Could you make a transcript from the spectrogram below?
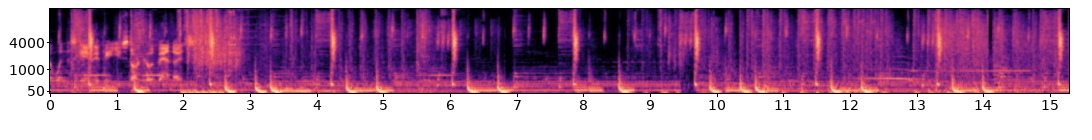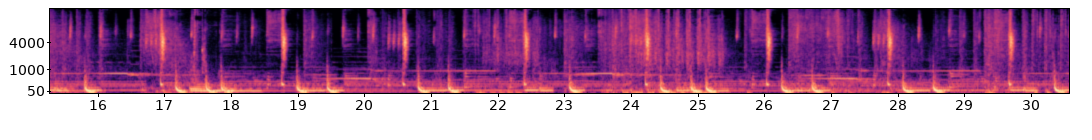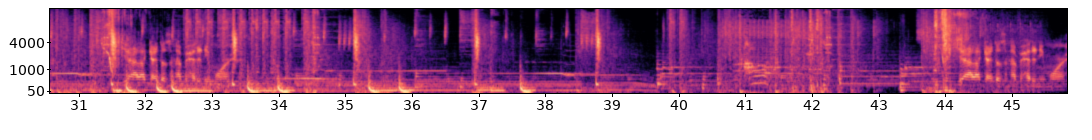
gonna win this game if you use Star Code Bandites. that guy doesn't have a head anymore. Yeah, that guy doesn't have a head anymore.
